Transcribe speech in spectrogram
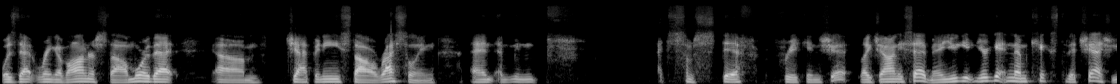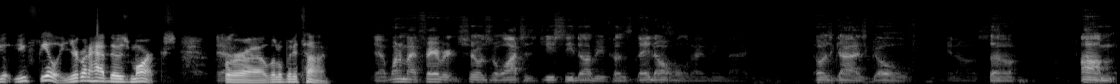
was that Ring of Honor style, more that um, Japanese style wrestling. And I mean, it's some stiff freaking shit. Like Johnny said, man, you you're getting them kicks to the chest. You you feel it. You're going to have those marks yeah. for a little bit of time. Yeah, one of my favorite shows to watch is GCW because they don't hold anything back. Those guys go, you know. So, um,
